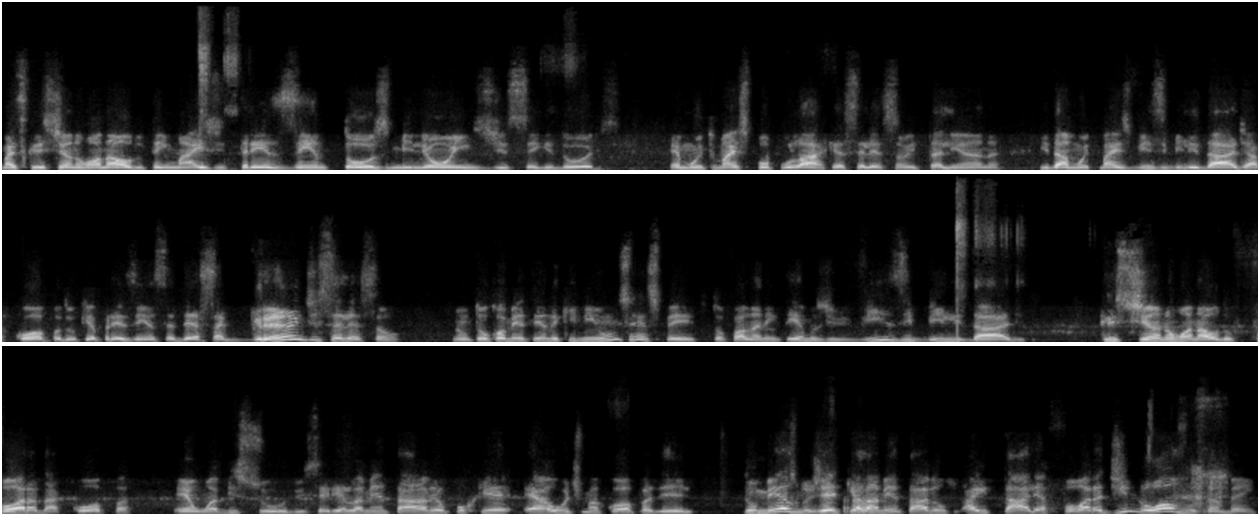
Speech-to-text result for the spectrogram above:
mas Cristiano Ronaldo tem mais de 300 milhões de seguidores, é muito mais popular que a seleção italiana e dá muito mais visibilidade à Copa do que a presença dessa grande seleção. Não estou cometendo aqui nenhum desrespeito, estou falando em termos de visibilidade. Cristiano Ronaldo fora da Copa é um absurdo e seria lamentável porque é a última Copa dele. Do mesmo jeito que é ah. lamentável a Itália fora de novo também,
